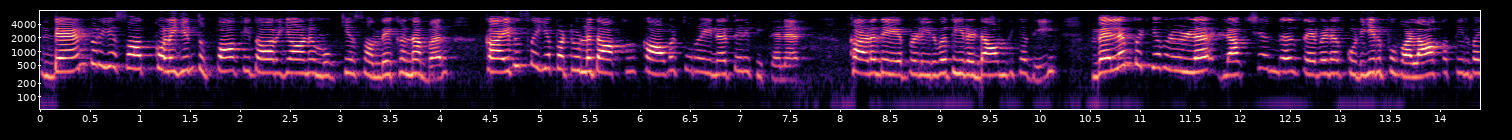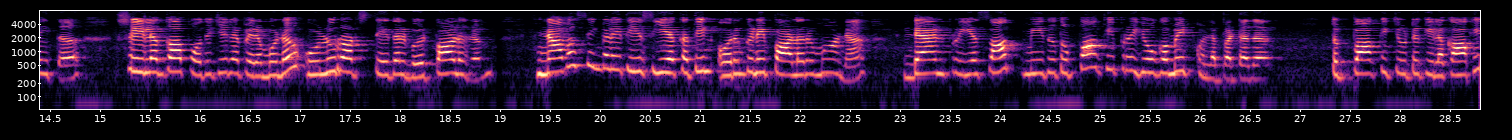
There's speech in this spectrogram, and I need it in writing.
டேன் பிரியசாத் கொலையின் துப்பாக்கிதாரியான முக்கிய சந்தேக நபர் கைது செய்யப்பட்டுள்ளதாக காவல்துறையினர் தெரிவித்தனர். கடந்த ஏப்ரல் இருபத்தி இரண்டாம் தேதி வெள்ளம்பட்டியில் உள்ள லக்ஷந்த செவன குடியிருப்பு வளாகத்தில் வைத்து ஸ்ரீலங்கா பொதுஜன பெருமுன உள்ளூராட்சி தேர்தல் வேட்பாளரும் நவசிங்கள தேசிய இயக்கத்தின் ஒருங்கிணைப்பாளருமான டேன் பிரியசாத் மீது துப்பாக்கி பிரயோகம் மேற்கொள்ளப்பட்டது. துப்பாக்கிச் சூட்டுக்கு இலக்காகி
